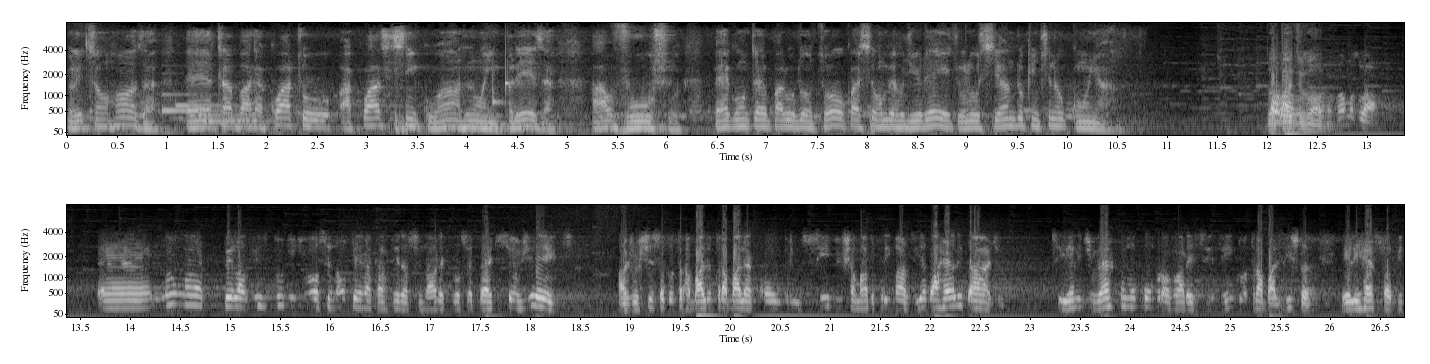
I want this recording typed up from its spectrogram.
Gleidson Rosa, é, trabalha quatro, há quase cinco anos numa empresa, avulso. Perguntei para o doutor quais são os meus direitos, Luciano do Quintino Cunha. Doutor Edivaldo. Vamos lá. É, não é pela virtude de você não ter a carteira assinada que você perde seus direitos. A Justiça do Trabalho trabalha com um princípio chamado primazia da realidade se ele tiver como comprovar esse vínculo trabalhista, ele recebe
